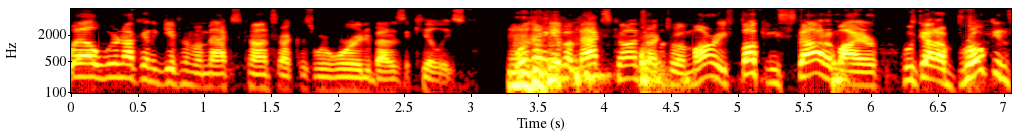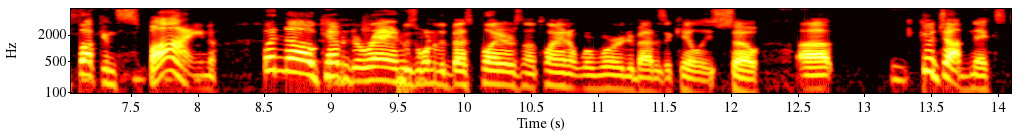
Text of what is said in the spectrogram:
"Well, we're not going to give him a max contract because we're worried about his Achilles. We're going to give a max contract to Amar'e fucking Stoudemire, who's got a broken fucking spine." But no, Kevin Durant, who's one of the best players on the planet, we're worried about his Achilles. So, uh, good job, Knicks.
